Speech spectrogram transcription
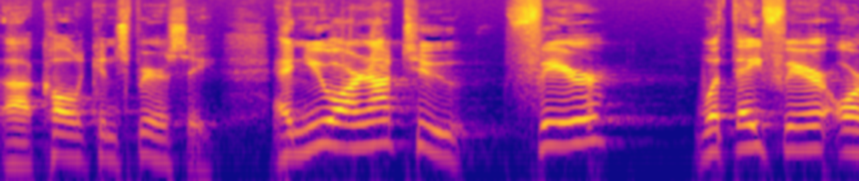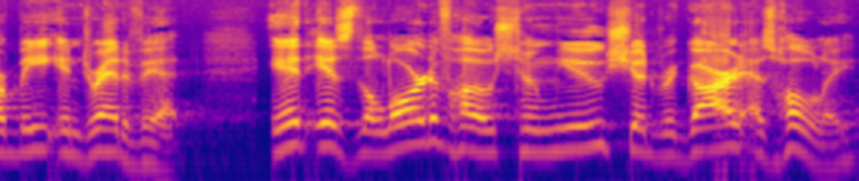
uh, called a conspiracy. And you are not to fear what they fear or be in dread of it. It is the Lord of hosts whom you should regard as holy,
